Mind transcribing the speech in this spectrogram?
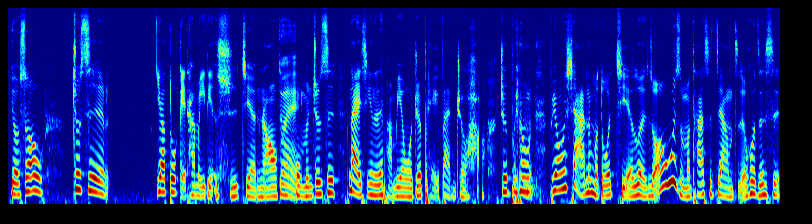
有时候就是。要多给他们一点时间，然后我们就是耐心的在旁边，我觉得陪伴就好，就不用、嗯、不用下那么多结论，说哦为什么他是这样子，或者是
